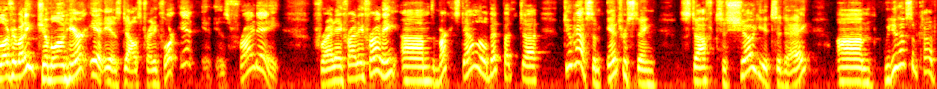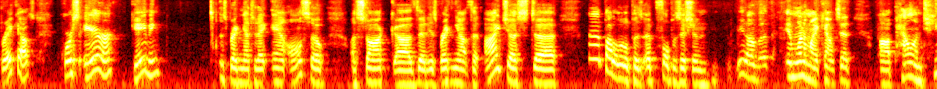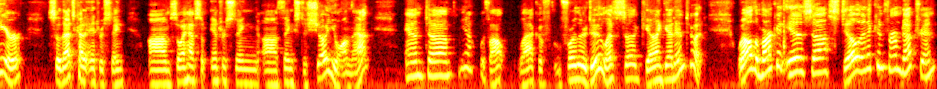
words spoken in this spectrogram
Hello, everybody. Jim Malone here. It is Dallas Trading Floor, and it is Friday. Friday, Friday, Friday. Um, the market's down a little bit, but uh, do have some interesting stuff to show you today. Um, we do have some kind of breakouts. Corsair Gaming is breaking out today, and also a stock uh, that is breaking out that I just uh, eh, bought a little pos- a full position, you know, in one of my accounts in uh, Palantir. So that's kind of interesting. Um, so I have some interesting uh, things to show you on that. And, uh, without lack of further ado, let's uh, get, get into it. Well, the market is uh, still in a confirmed uptrend,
